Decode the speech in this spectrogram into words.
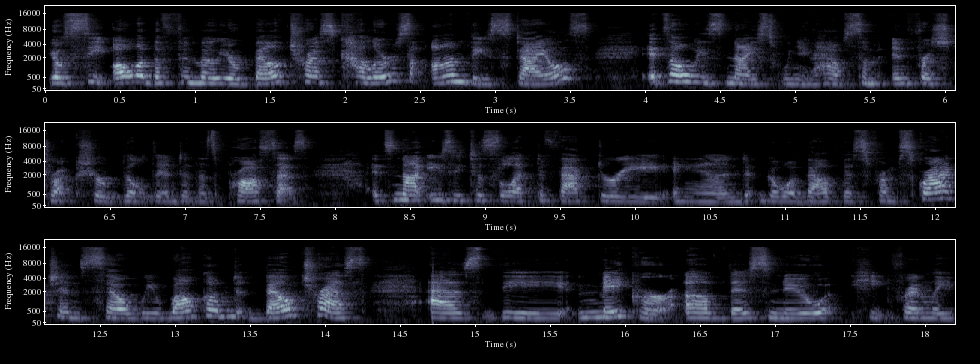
You'll see all of the familiar Belle Tress colors on these styles. It's always nice when you have some infrastructure built into this process. It's not easy to select a factory and go about this from scratch. And so we welcomed Belle Tress as the maker of this new heat-friendly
